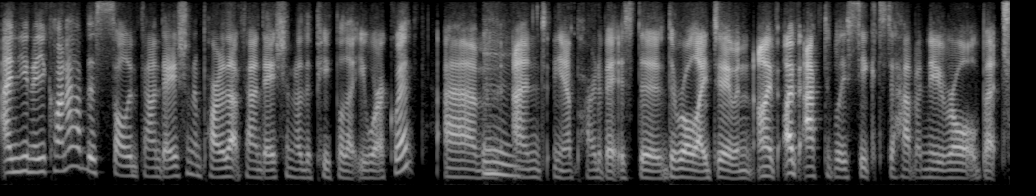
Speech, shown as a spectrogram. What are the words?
and you know you kind of have this solid foundation and part of that foundation are the people that you work with um Mm. and you know part of it is the the role I do and I've I've actively seeked to have a new role but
